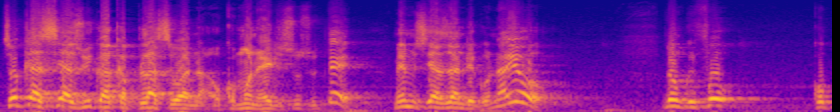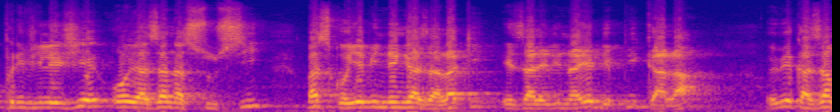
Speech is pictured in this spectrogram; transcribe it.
soki asi azwi kaka place wana okomona ye lisusu te? Même si aza ndeko na yo donc il faut koprivilégie oyo aza na souci parce que oyebi ndenge azalaki ezaleli na ye depuis kala oyebi eke aza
